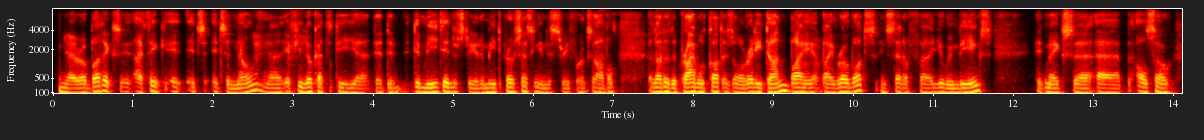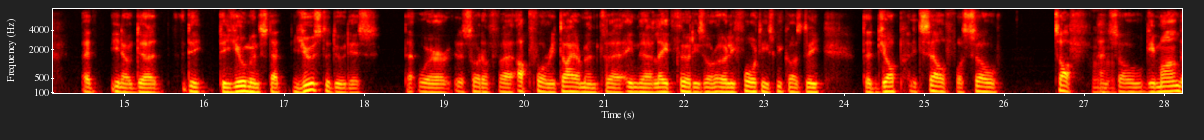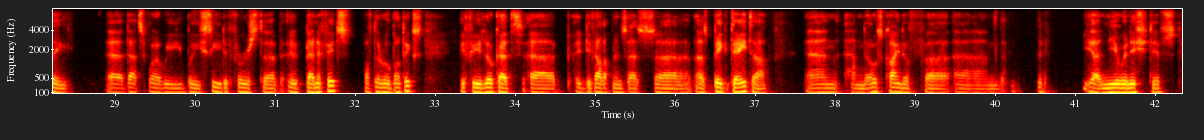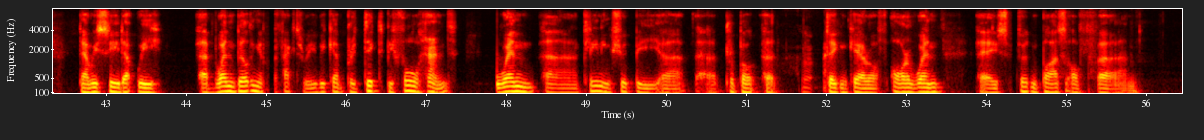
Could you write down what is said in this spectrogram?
Yeah, robotics. I think it, it's it's a known. Uh, if you look at the, uh, the, the the meat industry or the meat processing industry, for example, a lot of the primal cut is already done by mm -hmm. by robots instead of uh, human beings. It makes uh, uh, also, uh, you know, the the the humans that used to do this that were sort of uh, up for retirement uh, in their late 30s or early 40s because the the job itself was so tough mm-hmm. and so demanding. Uh, that's where we we see the first uh, benefits of the robotics. If you look at uh, developments as as big data and and those kind of um, yeah new initiatives, then we see that we when building a factory we can predict beforehand when uh, cleaning should be uh, uh, propo- yeah. taken care of, or when a certain parts of um,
